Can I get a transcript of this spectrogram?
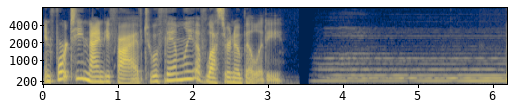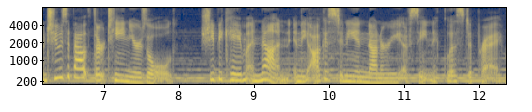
in 1495 to a family of lesser nobility. When she was about 13 years old, she became a nun in the Augustinian nunnery of St. Nicholas de Pré.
